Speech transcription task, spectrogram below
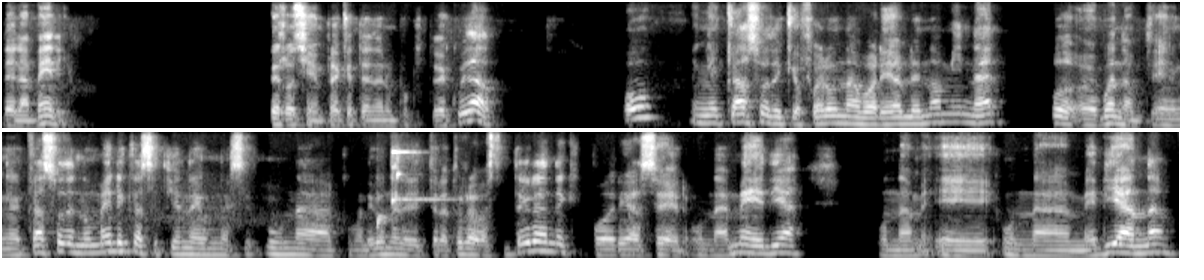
de la media. Pero siempre hay que tener un poquito de cuidado. O en el caso de que fuera una variable nominal, bueno, en el caso de numérica se tiene una, como digo, una literatura bastante grande que podría ser una media, una, eh, una mediana,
